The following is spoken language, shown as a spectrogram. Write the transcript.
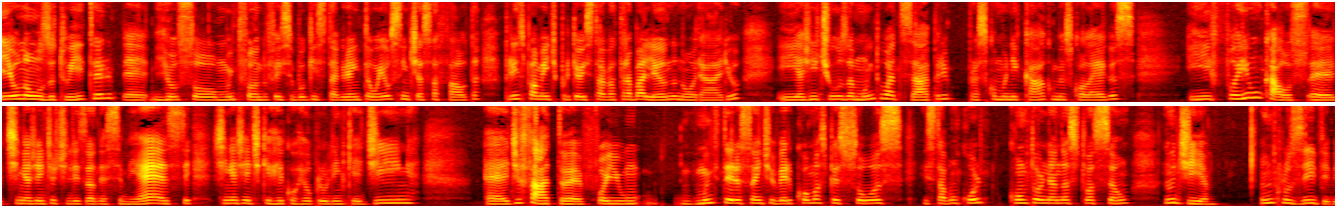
eu não uso Twitter, é, eu sou muito fã do Facebook e Instagram, então eu senti essa falta, principalmente porque eu estava trabalhando no horário e a gente usa muito o WhatsApp para se comunicar com meus colegas. E foi um caos. É, tinha gente utilizando SMS, tinha gente que recorreu para o LinkedIn. É, de fato, é, foi um, muito interessante ver como as pessoas estavam contornando a situação no dia. Inclusive,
